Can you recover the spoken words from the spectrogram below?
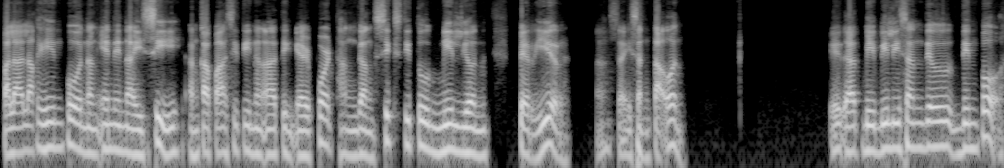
Palalakihin po ng NNIC ang capacity ng ating airport hanggang 62 million per year ah, sa isang taon. At bibilisan din po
